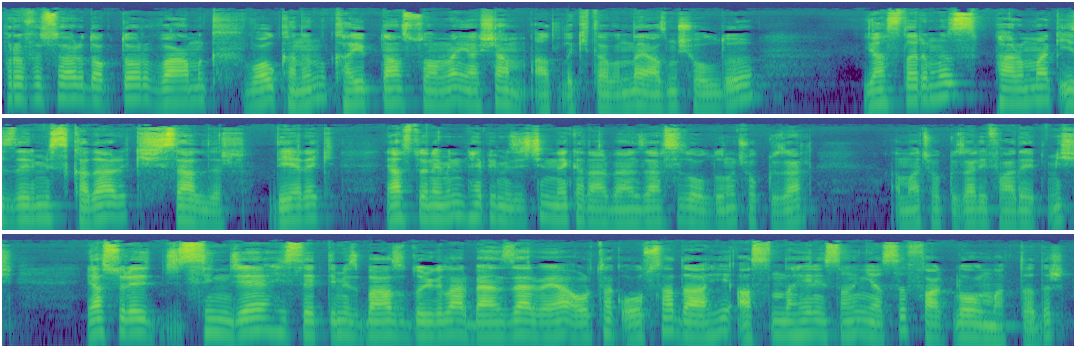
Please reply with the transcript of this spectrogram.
Profesör Doktor Vamık Volkan'ın Kayıptan Sonra Yaşam adlı kitabında yazmış olduğu Yaslarımız parmak izlerimiz kadar kişiseldir diyerek yaz döneminin hepimiz için ne kadar benzersiz olduğunu çok güzel ama çok güzel ifade etmiş. Yaz süresince hissettiğimiz bazı duygular benzer veya ortak olsa dahi aslında her insanın yası farklı olmaktadır.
